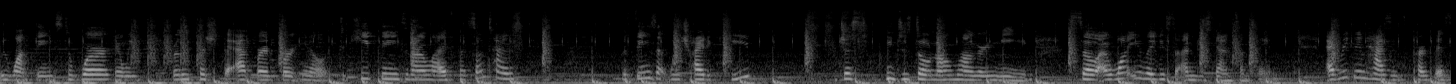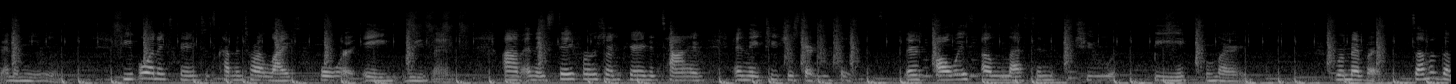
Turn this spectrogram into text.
we want things to work and we really push the effort for, you know, to keep things in our life, but sometimes the things that we try to keep just we just don't no longer need. So I want you ladies to understand something. Everything has its purpose and a meaning. People and experiences come into our lives for a reason. Um, and they stay for a certain period of time and they teach us certain things. There's always a lesson to be learned. Remember, some of the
